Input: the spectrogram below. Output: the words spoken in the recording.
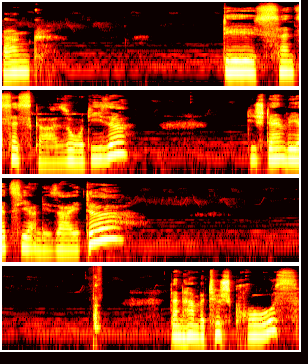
Bank de Francesca. So, diese, die stellen wir jetzt hier an die Seite. Dann haben wir Tisch groß.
